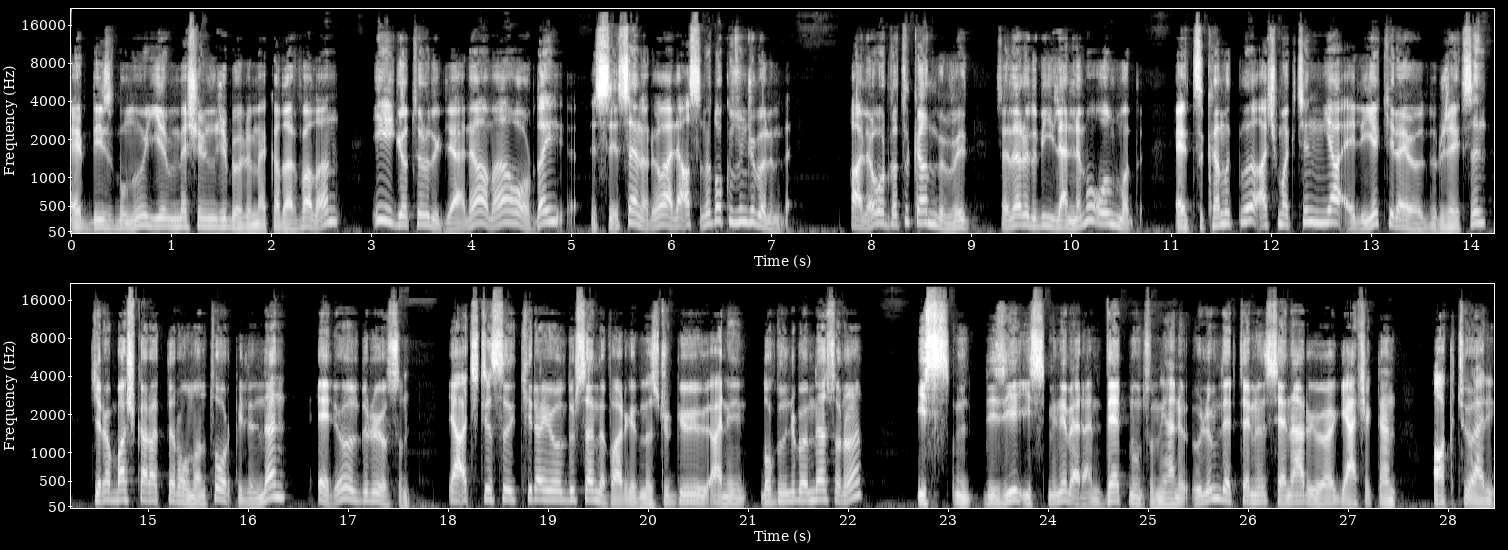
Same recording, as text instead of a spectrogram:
E biz bunu 25. bölüme kadar falan iyi götürdük yani ama orada senaryo hala aslında 9. bölümde. Hala orada tıkandı ve senaryoda bir ilerleme olmadı. E tıkanıklığı açmak için ya Eli ya Kira'yı öldüreceksin. Kira baş karakter olman torpilinden Eli öldürüyorsun. Ya açıkçası Kira'yı öldürsen de fark etmez. Çünkü hani 9. bölümden sonra ism, diziye ismini veren Death Note'un yani ölüm defterinin senaryoya gerçekten aktüel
